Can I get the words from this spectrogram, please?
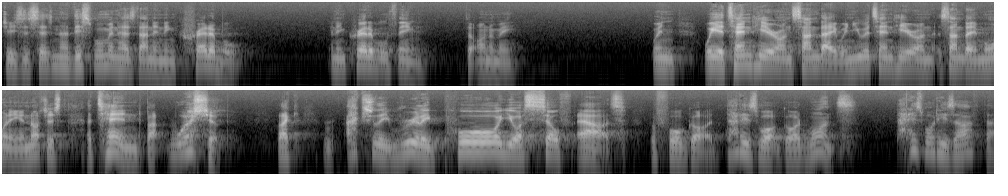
Jesus says, No, this woman has done an incredible, an incredible thing to honor me. When we attend here on Sunday, when you attend here on Sunday morning, and not just attend, but worship, like actually really pour yourself out before God. That is what God wants. That is what He's after.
